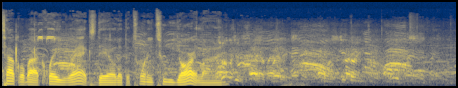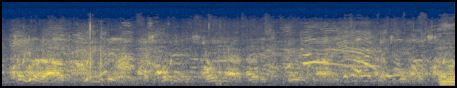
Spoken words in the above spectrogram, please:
Tackle by Quay Ragsdale at the 22 yard line. And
